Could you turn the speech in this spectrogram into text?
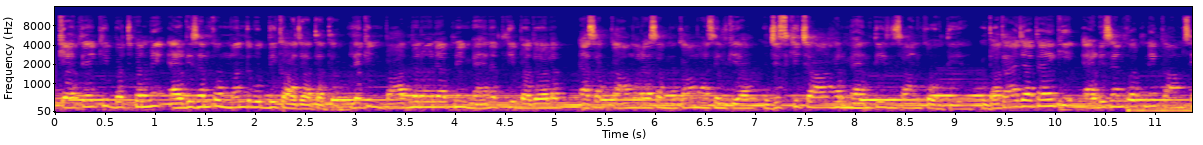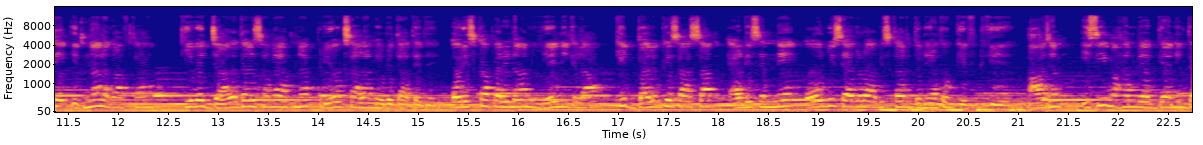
कहते हैं कि बचपन में एडिसन को मंद बुद्धि कहा जाता था। लेकिन बाद में उन्होंने अपनी मेहनत की बदौलत ऐसा काम और ऐसा मुकाम हासिल किया, जिसकी चाह हर मेहनती इंसान को होती है। बताया जाता है कि एडिसन को अपने काम से इतना लगाव था कि वे ज़्यादातर समय अपना प्रयोगशाला में बिताते थे। और इसका परिणाम ये निकला कि बल्ब के साथ साथ एडिसन ने और भी सैकड़ों आविष्कार दुनिया को गिफ्ट किए। आज हम इसी महान वैज्ञानिक द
